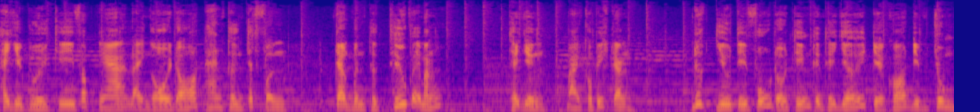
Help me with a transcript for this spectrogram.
Hay nhiều người khi vấp ngã lại ngồi đó than thân trách phận, rằng mình thực thiếu may mắn. Thế nhưng bạn có biết rằng, rất nhiều tỷ phú nổi tiếng trên thế giới đều có điểm chung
